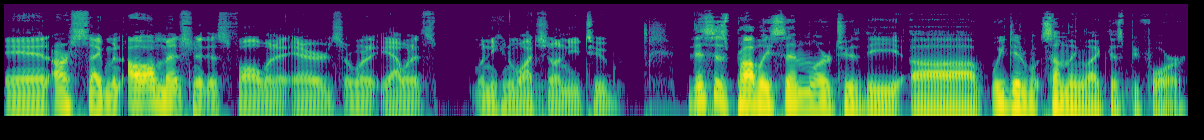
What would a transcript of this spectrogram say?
and our segment I'll, I'll mention it this fall when it airs or when it, yeah when it's when you can watch it on YouTube. This is probably similar to the uh, we did something like this before.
